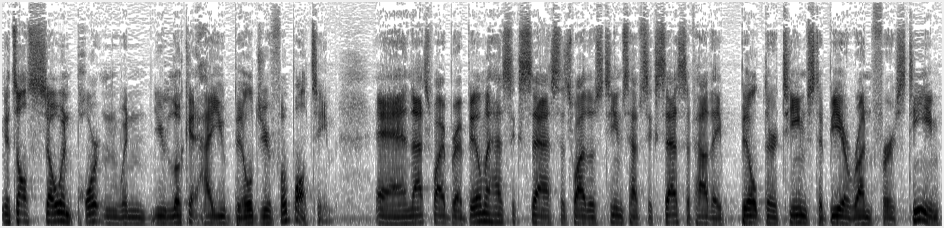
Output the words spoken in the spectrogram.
It's all so important when you look at how you build your football team. And that's why Brett Bielema has success. That's why those teams have success of how they built their teams to be a run first team.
